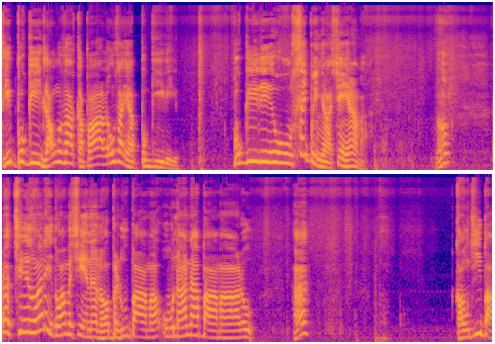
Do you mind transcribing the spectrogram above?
ဒီပုဂီလောင်းကစားကဘာလုံးဆိုင်ရာပုဂီတွေ ပုဂီတွေကိုစိတ်ပညာရှင်ရမှာနော်အဲ့တော့ခြေစွမ်းတွေသွားမရှင်နဲ့နော်ဘလူးပါမှာအိုနာနာပါမှာတို့ဟမ်ကောင်းကြီးပါ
